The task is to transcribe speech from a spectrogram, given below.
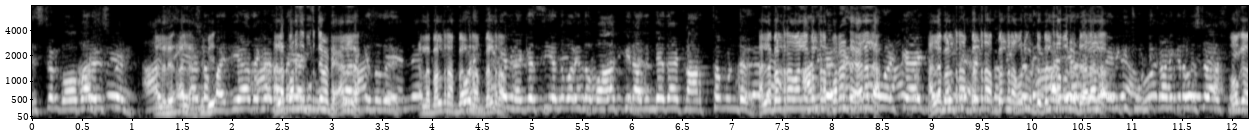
മിസ്റ്റർ ഗോപാലകൃഷ്ണൻ അല്ല, അല്ല, പറഞ്ഞു പൂർത്തിയാക്കട്ടെ, അല്ല. അല്ല. ബൽറാം ബൽറാം ബൽറാം ലെഗസി എന്ന് പറയുന്ന വാക്കിന് അതിന്റേതായിട്ടുള്ള അർത്ഥമുണ്ട്. അല്ല ബൽറാം അല്ല ബൽറാം പറയട്ടെ അല്ല അല്ല. അല്ല ബൽറാം ബൽറാം ബൽറാം ഒരു മിനിറ്റ് ബൽറാം ഒരു മിനിറ്റ് അല്ല അല്ല. എനിക്ക് ചൂണ്ടിക്കാണിക്കണം മിസ്റ്റർ ഹാഷ്മി. ഓക്കെ.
